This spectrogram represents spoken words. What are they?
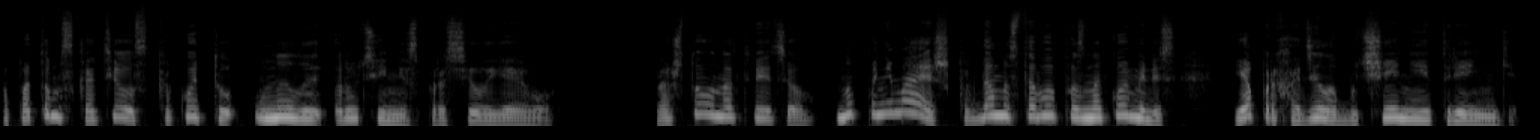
а потом скатилось к какой-то унылой рутине, спросила я его. На что он ответил, «Ну, понимаешь, когда мы с тобой познакомились, я проходил обучение и тренинги.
